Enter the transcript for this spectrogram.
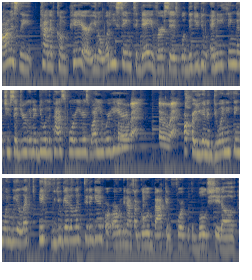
honestly kind of compare, you know, what he's saying today versus, well, did you do anything that you said you were going to do in the past four years while you were here? Correct. Correct. Or are you going to do anything when we elect, if you get elected again? Or are we going to have to go back and forth with the bullshit of,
